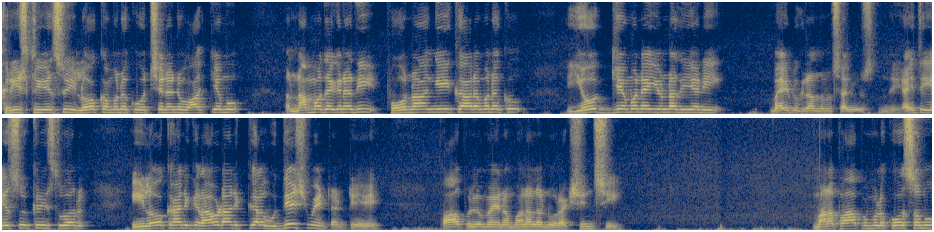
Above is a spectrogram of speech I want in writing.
క్రీస్తు యేసు ఈ లోకమునకు వచ్చినని వాక్యము నమ్మదగినది పూర్ణాంగీకారమునకు యోగ్యమునై ఉన్నది అని బైబిల్ గ్రంథం సెలవిస్తుంది. అయితే యేసుక్రీస్తు వారు ఈ లోకానికి రావడానికి గల ఉద్దేశం ఏంటంటే పాపులమైన మనలను రక్షించి మన పాపముల కోసము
